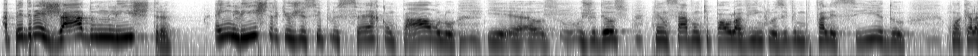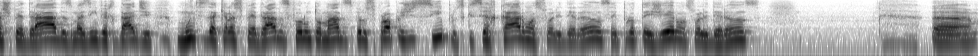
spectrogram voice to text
apedrejado em Listra. É em Listra que os discípulos cercam Paulo, e os, os, judeus pensavam que Paulo havia, inclusive, falecido com aquelas pedradas, mas em verdade muitas daquelas pedradas foram tomadas pelos próprios discípulos que cercaram a sua liderança e protegeram a sua liderança. Uh,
